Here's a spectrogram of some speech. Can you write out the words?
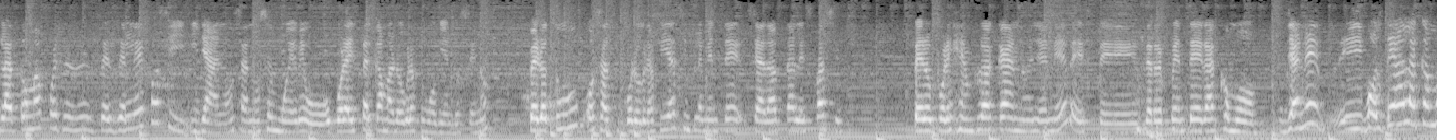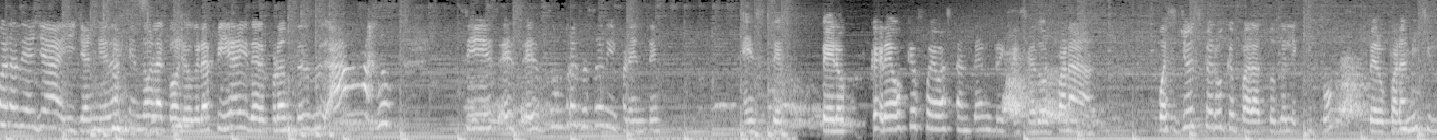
la, toma pues es desde, lejos y, ya, ¿no? O sea, no se mueve o por ahí está el camarógrafo moviéndose, ¿no? Pero tú, o sea, tu coreografía simplemente se adapta al espacio. Pero por ejemplo acá, ¿no, Janet? Este, de repente era como, Janet, y voltea la cámara de allá y Janet haciendo la coreografía y de pronto es, ¡ah! Sí, es, es, un proceso diferente. Este, pero creo que fue bastante enriquecedor para, pues yo espero que para todo el equipo, pero para mí sí.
